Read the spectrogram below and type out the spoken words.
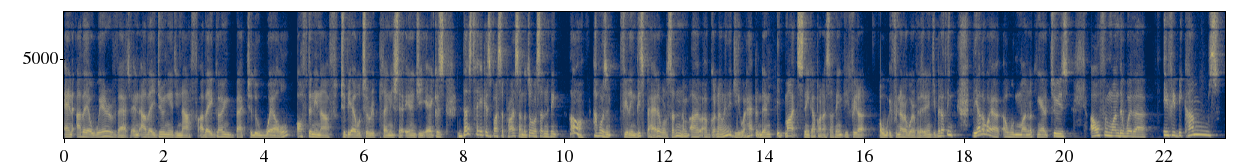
and are they aware of that and are they doing it enough? Are they going back to the well often enough to be able to replenish that energy? Because it does take us by surprise sometimes. All of a sudden we think, oh, I wasn't feeling this bad. All of a sudden I'm, I've got no energy. What happened? And it might sneak up on us, I think, if we don't if we're not aware of that energy. But I think the other way I, I wouldn't mind looking at it too is I often wonder whether if it becomes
